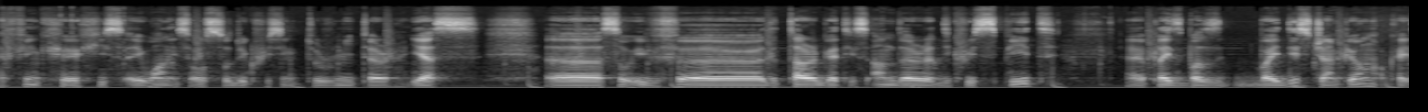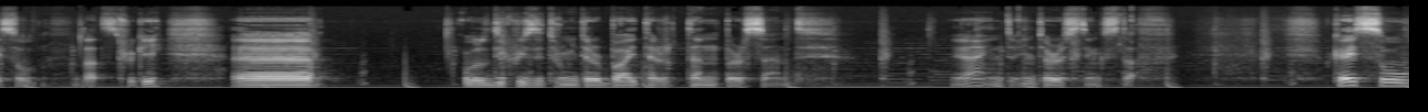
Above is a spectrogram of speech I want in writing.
I think uh, his A1 is also decreasing turn meter. Yes. Uh, so if uh, the target is under decreased speed, uh, placed by, by, this champion, okay, so that's tricky, uh, will decrease the turn meter by 10%. Yeah, interesting stuff. Okay, so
